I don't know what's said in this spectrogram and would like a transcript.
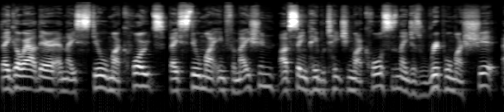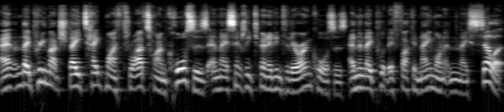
they go out there and they steal my quotes, they steal my information. I've seen people teaching my courses and they just rip all my shit. And they pretty much they take my Thrive Time courses and they essentially turn it into their own courses and then they put their fucking name on it and then they sell it.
